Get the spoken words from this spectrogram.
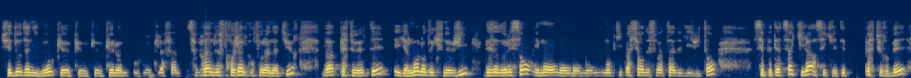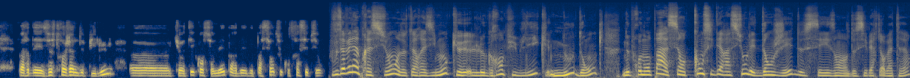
chez d'autres animaux que que que, que l'homme ou que la femme. Ce problème d'oestrogène contre la nature va perturber également l'endocrinologie des adolescents et mon, mon, mon petit patient de ce matin de 18 ans c'est peut-être ça qu'il a, c'est qu'il était perturbé par des œstrogènes de pilules euh, qui ont été consommés par des, des, patients sous contraception. Vous avez l'impression, docteur Résimon, que le grand public, nous donc, ne prenons pas assez en considération les dangers de ces, de ces perturbateurs?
